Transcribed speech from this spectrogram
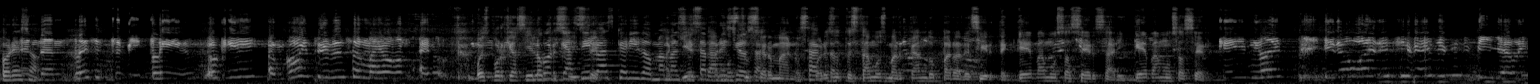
Por eso. And then listen to me, please. Okay? I'm going through this on my own. I don't. Pues porque así lo Porque así quisiste. lo has querido, Aquí estamos preciosa. tus hermanos, por eso te estamos marcando para decirte qué vamos a hacer, Sari, qué vamos a hacer. Okay, you know what? You know what? If you guys are gonna be yelling,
